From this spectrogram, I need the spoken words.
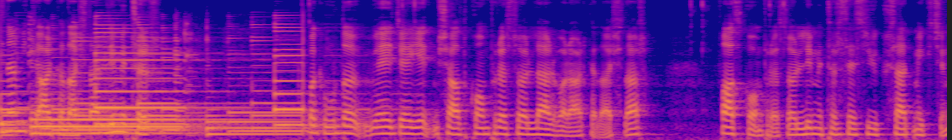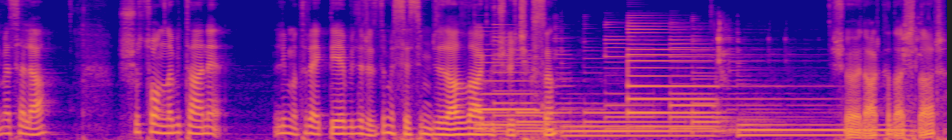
Dinamik arkadaşlar. Limiter. Bakın burada VC76 kompresörler var arkadaşlar. Faz kompresör, limiter sesi yükseltmek için. Mesela şu sonuna bir tane limiter ekleyebiliriz değil mi? Sesim biraz daha güçlü çıksın. Şöyle arkadaşlar.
